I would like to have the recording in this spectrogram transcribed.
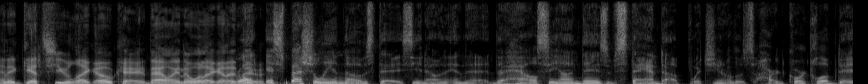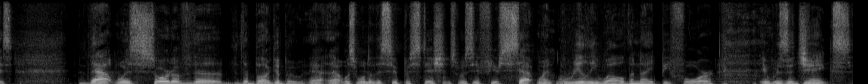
and it gets you like, okay, now I know what I got to right. do. Especially in those days, you know, in the the halcyon days of stand up, which you know those hardcore club days. That was sort of the the bugaboo. That that was one of the superstitions. Was if your set went really well the night before, it was a jinx.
